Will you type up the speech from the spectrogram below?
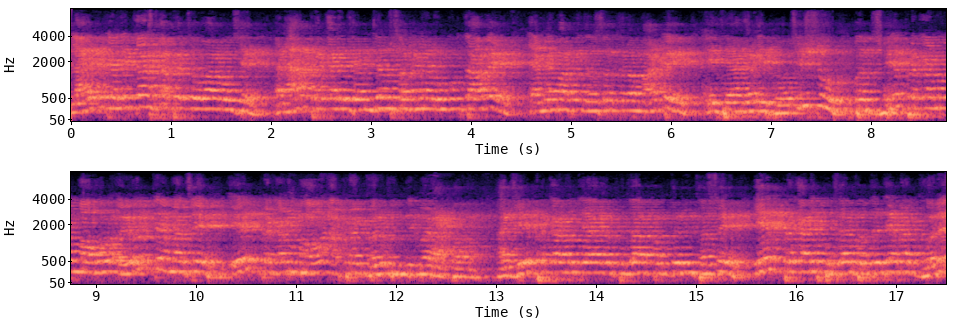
લાઈવ ટેલિકાસ્ટ આપણે જોવાનું છે. અને આ પ્રકારે જેમ જેમ સમયના અનુકૂળતા આવે, એમ એમ આપણે દર્શન કરવા માટે એ ત્યાં આગળ પહોંચીશું. પણ જે પ્રકારનો માહોલ અયોધ્યામાં છે, એ પ્રકારનો માહોલ મંદિરમાં રાખવાનો. આ જે પ્રકારનો ત્યાં પૂજા પદ્ધતિ થશે, એ જ પ્રકારની પૂજા પદ્ધતિ આપણા ઘરે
